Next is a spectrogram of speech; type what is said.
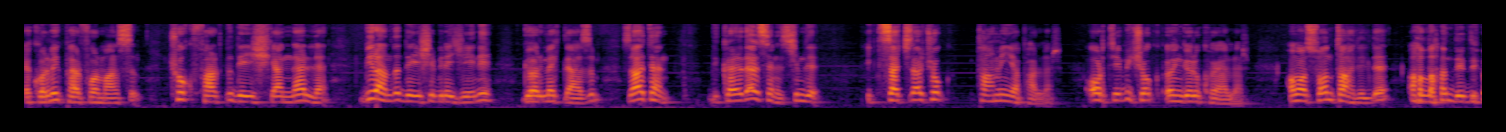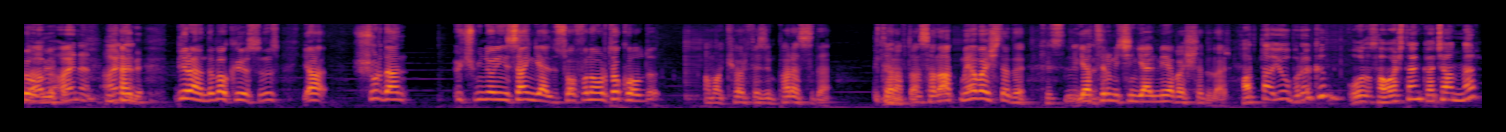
ekonomik performansın çok farklı değişkenlerle bir anda değişebileceğini görmek lazım. Zaten dikkat ederseniz şimdi iktisatçılar çok tahmin yaparlar. Ortaya birçok öngörü koyarlar. Ama son tahlilde Allah'ın dediği Tabii, oluyor. aynen, aynen. Yani bir anda bakıyorsunuz ya şuradan 3 milyon insan geldi sofrana ortak oldu ama körfezin parası da bir taraftan sana akmaya başladı. Kesinlikle. Yatırım için gelmeye başladılar. Hatta yo bırakın o savaştan kaçanlar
